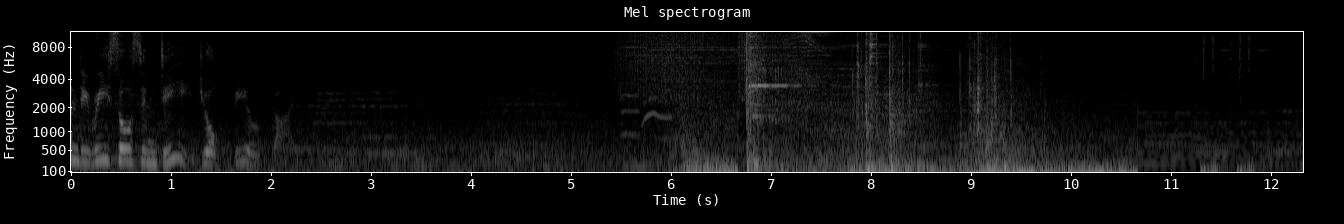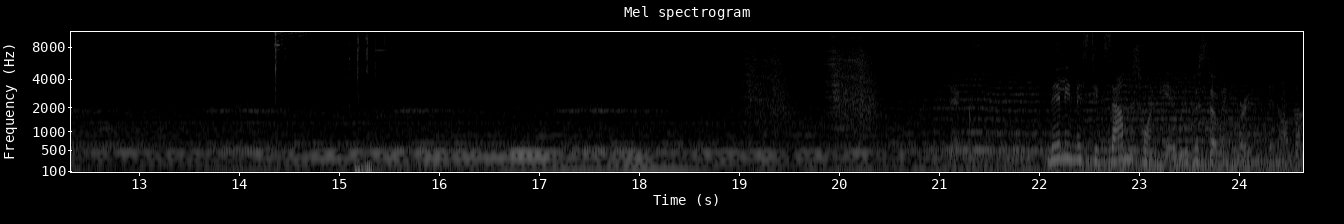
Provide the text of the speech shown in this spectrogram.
handy resource indeed, your field guide. Nearly missed exams one year. We were so engrossed in other.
